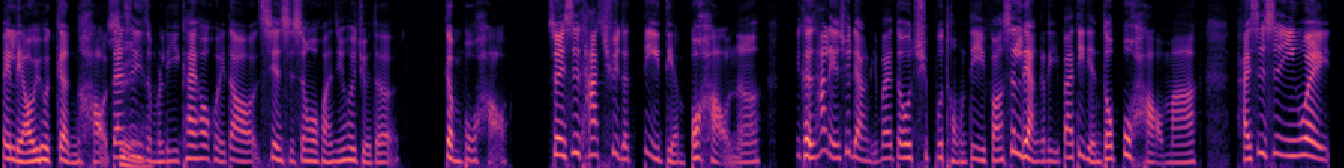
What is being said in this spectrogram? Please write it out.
被疗愈会更好？但是你怎么离开后回到现实生活环境会觉得更不好？所以是他去的地点不好呢？你可是他连续两个礼拜都去不同地方，是两个礼拜地点都不好吗？还是是因为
